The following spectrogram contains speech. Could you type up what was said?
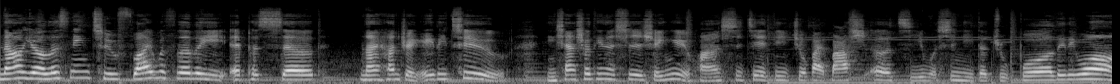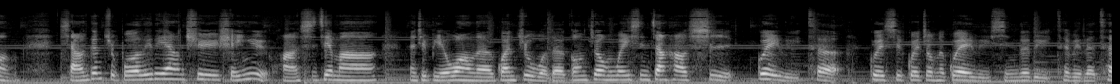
Now you're listening to Fly with Lily, episode nine hundred eighty-two。你现在收听的是《学英语环游世界》第九百八十二集。我是你的主播 Lily Wong。想要跟主播 Lily 一样去学英语环游世界吗？那就别忘了关注我的公众微信账号是贵旅特，贵是贵重的贵，旅行的旅，特别的特。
